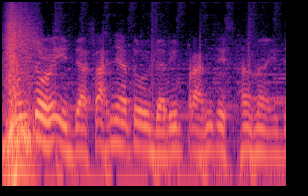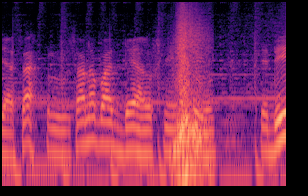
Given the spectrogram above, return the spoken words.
muncul ijazahnya tuh dari Prancis sana ijazah kelulusan apa? Delft-nya itu. Jadi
